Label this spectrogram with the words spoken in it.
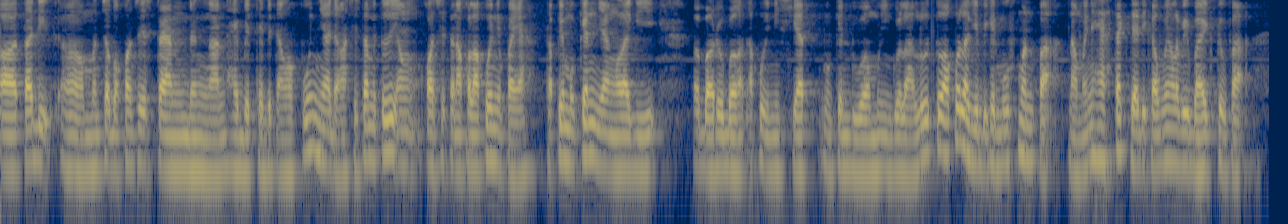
uh, tadi uh, mencoba konsisten dengan habit-habit yang aku punya dengan sistem itu yang konsisten aku lakuin nih pak ya. Tapi mungkin yang lagi uh, baru banget aku initiate mungkin dua minggu lalu tuh aku lagi bikin movement pak. Namanya hashtag jadi kamu yang lebih baik tuh pak.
